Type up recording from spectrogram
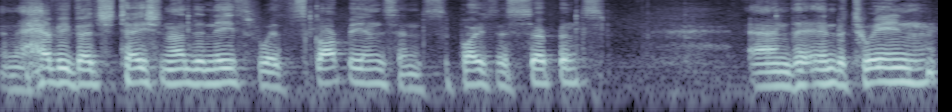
and the heavy vegetation underneath with scorpions and poisonous serpents. And in between,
